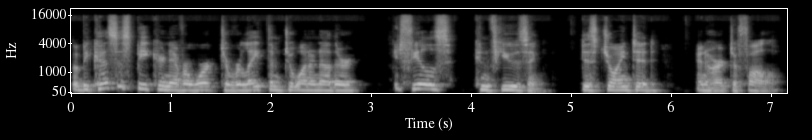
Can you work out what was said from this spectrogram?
but because the speaker never worked to relate them to one another, it feels confusing, disjointed, and hard to follow.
